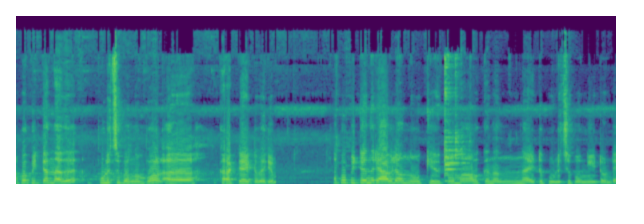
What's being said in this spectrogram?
അപ്പോൾ പിറ്റേന്ന് അത് പുളിച്ചു പൊങ്ങുമ്പോൾ കറക്റ്റായിട്ട് വരും. അപ്പോൾ പിറ്റേന്ന് രാവിലെ ഒന്ന് നോക്കിയപ്പോൾ മാവൊക്കെ നന്നായിട്ട് പുളിച്ച് പൊങ്ങിയിട്ടുണ്ട്.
